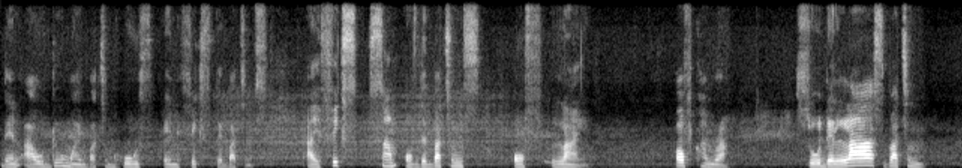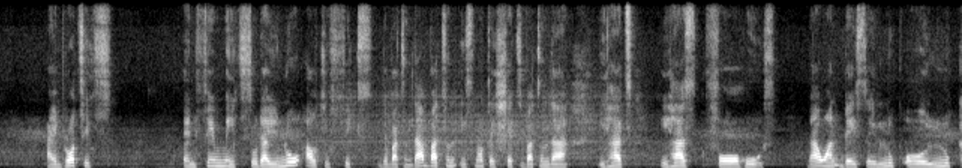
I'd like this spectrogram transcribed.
Then i'll do my button holes and fix the buttons. I fix some of the buttons off line off camera. So the last button i brought it and film it so that you know how to fix the button. That button is not a shirt button that it has it has four holes. That one there is a loop or loop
